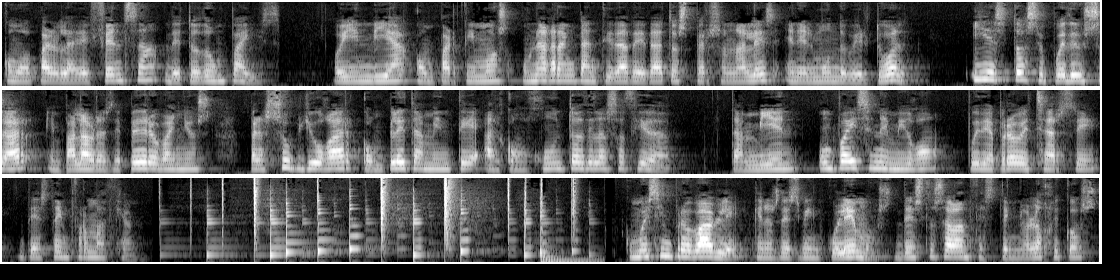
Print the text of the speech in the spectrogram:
como para la defensa de todo un país. Hoy en día compartimos una gran cantidad de datos personales en el mundo virtual. Y esto se puede usar, en palabras de Pedro Baños, para subyugar completamente al conjunto de la sociedad. También un país enemigo puede aprovecharse de esta información. Como es improbable que nos desvinculemos de estos avances tecnológicos,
